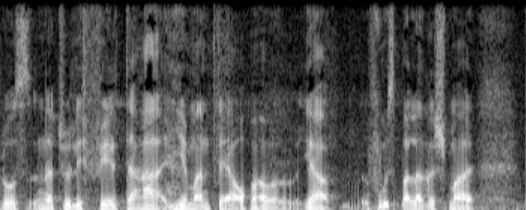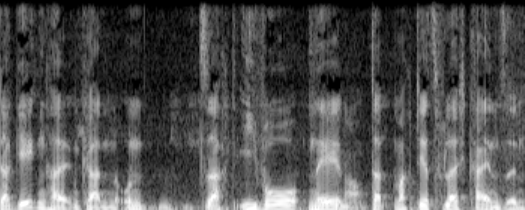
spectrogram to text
Bloß natürlich fehlt da jemand, der auch mal, ja, fußballerisch mal dagegenhalten kann und sagt Ivo, nee, Genau. das macht jetzt vielleicht keinen Sinn.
